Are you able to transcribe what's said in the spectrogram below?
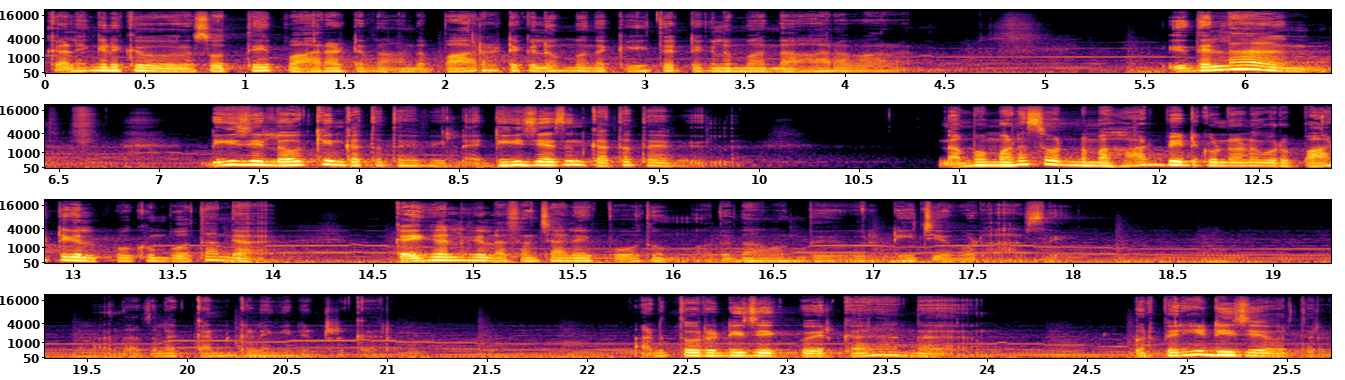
கலைஞனுக்கு ஒரு சொத்தே பாராட்டு தான். அந்த பாராட்டுகளும் அந்த கைத்தட்டுகளும் அந்த ஆரவாரம். இதெல்லாம் டிஜே லோக்கின்னு கத்த தேவையில்லை. டிஜேஸ்ன்னு கத்த தேவையில்லை. நம்ம மனசோட நம்ம ஹார்ட் பீட்டுக்கு உண்டான ஒரு பாட்டுகள் போகும்போது அங்கே கைகால்கள் அசைஞ்சாலே போதும். அதுதான் வந்து ஒரு டிஜேவோட ஆசை. அந்த அதில் கண் கலங்கி நின்றுருக்காரு. அடுத்த ஒரு டிஜேக்கு போயிருக்காரு. அங்கே ஒரு பெரிய டிஜே ஒருத்தர்.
